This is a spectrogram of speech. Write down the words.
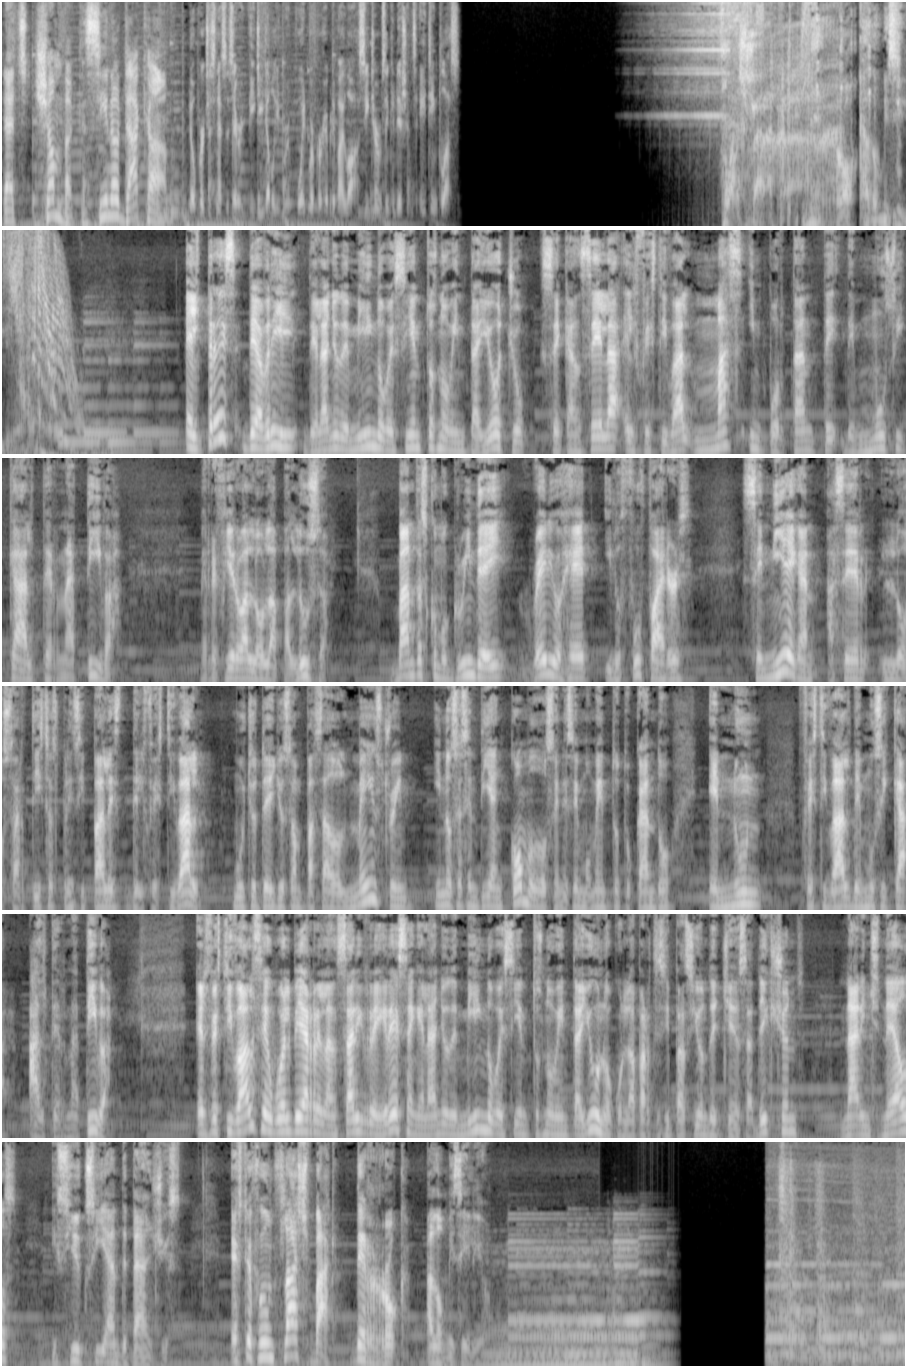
That's chumbacasino.com. No purchase necessary. VGW Group. Void were prohibited by law. See terms and conditions. 18 plus. Flashback de Domicilio. El 3 de abril del año de 1998 se cancela el festival más importante de música alternativa. Me refiero a Lollapalooza. Bandas como Green Day, Radiohead y los Foo Fighters se niegan a ser los artistas principales del festival. Muchos de ellos han pasado al mainstream y no se sentían cómodos en ese momento tocando en un festival de música alternativa. El festival se vuelve a relanzar y regresa en el año de 1991 con la participación de James Addiction, Nine Inch Nails y Siouxsie and the Banshees. Este fue un flashback de rock a domicilio.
